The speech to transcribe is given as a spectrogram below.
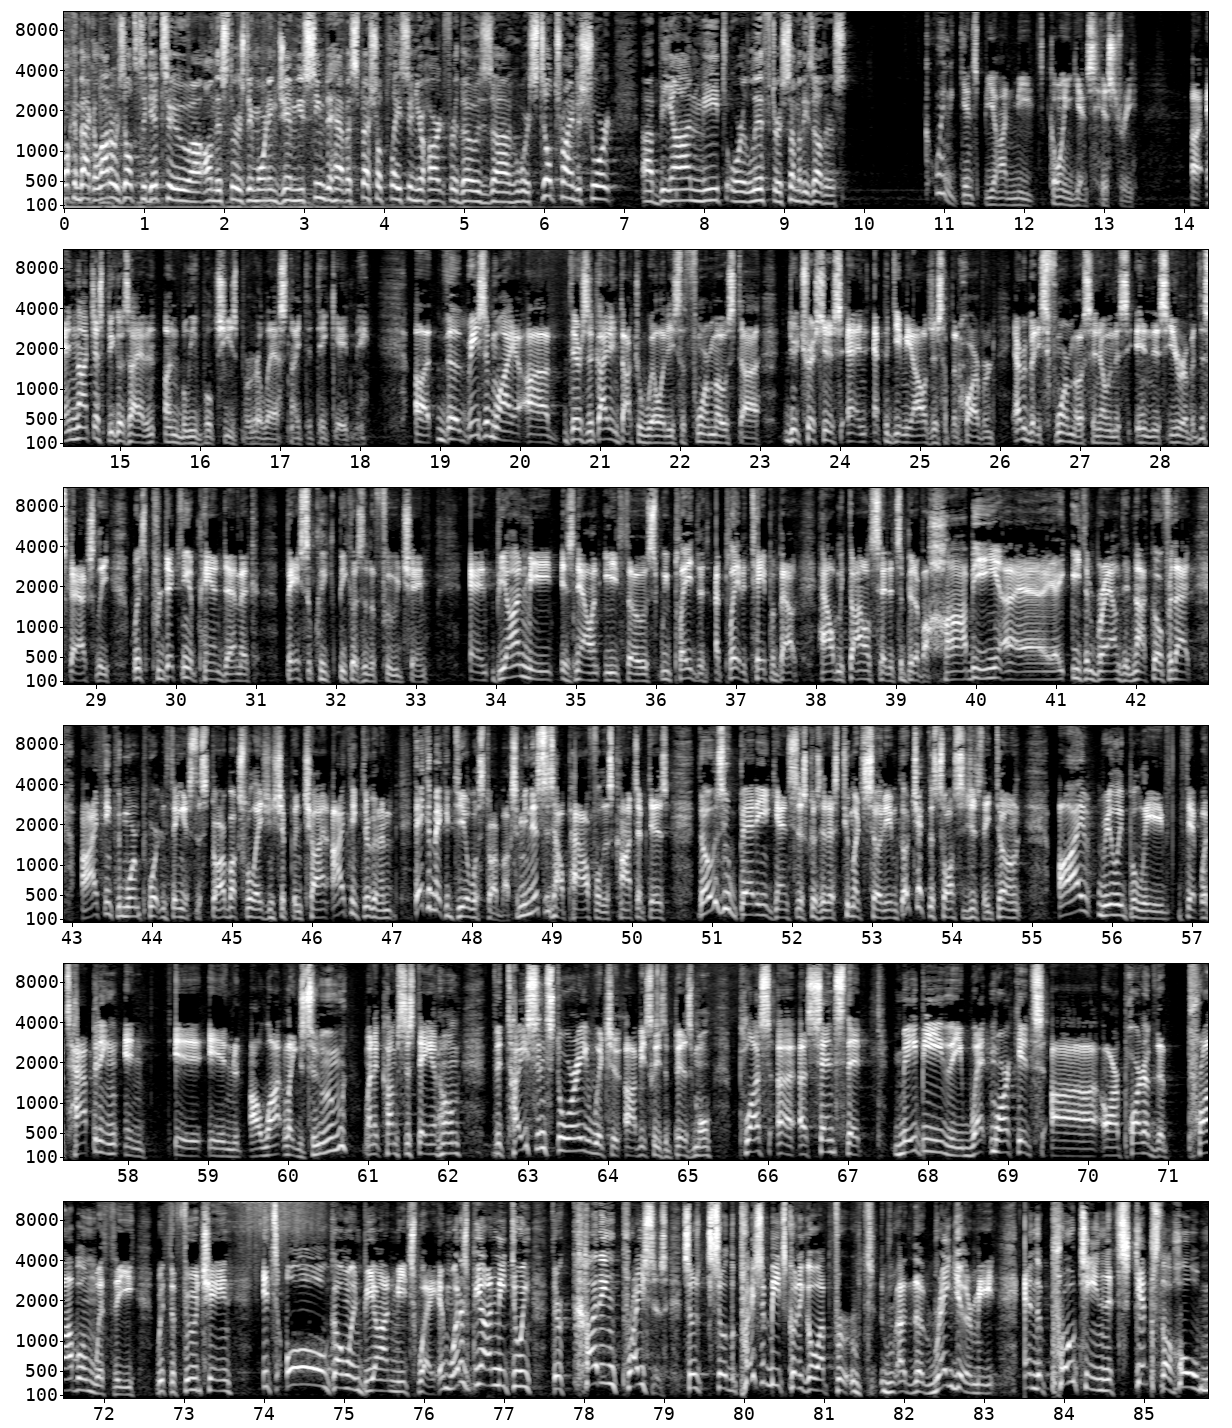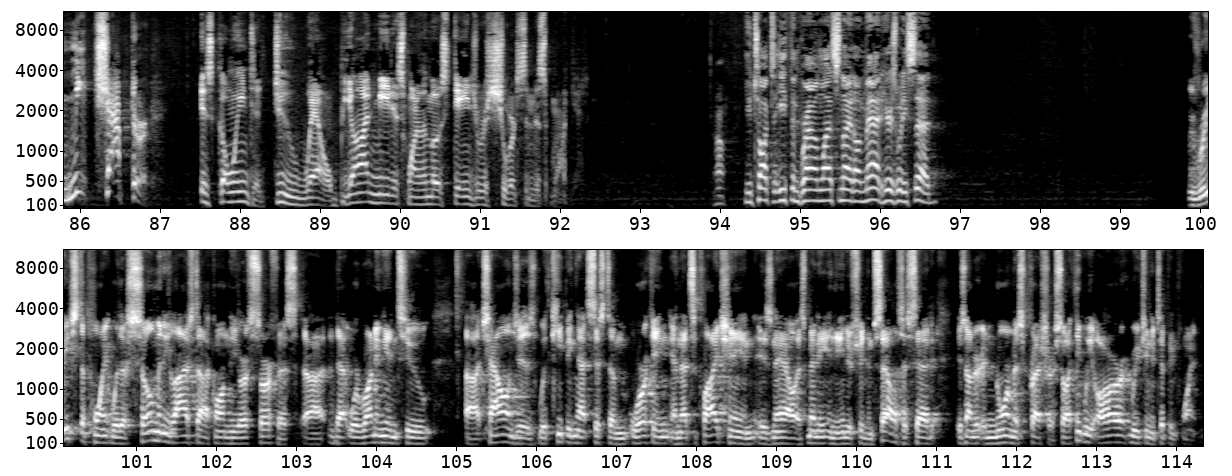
Welcome back. A lot of results to get to uh, on this Thursday morning. Jim, you seem to have a special place in your heart for those uh, who are still trying to short uh, Beyond Meat or Lyft or some of these others. Going against Beyond Meat, going against history. Uh, and not just because I had an unbelievable cheeseburger last night that they gave me. Uh, the reason why uh, there's a guy named Dr. Willett, he's the foremost uh, nutritionist and epidemiologist up at Harvard. Everybody's foremost, I know, in this in this era, but this guy actually was predicting a pandemic basically because of the food chain and Beyond Meat is now an ethos. We played the, I played a tape about how McDonald's said it's a bit of a hobby. Uh, Ethan Brown did not go for that. I think the more important thing is the Starbucks relationship with China. I think they're going to they can make a deal with Starbucks. I mean, this is how powerful this concept is. Those who betting against this because it has too much sodium, go check the sausages. They don't. I really believe that what's happening in in a lot like Zoom when it comes to staying home. The Tyson story, which obviously is abysmal, plus a, a sense that maybe the wet markets uh, are part of the problem with the with the food chain. It's all going Beyond Meat's way. And what is Beyond Meat doing? They're cutting prices. So so the price of meat's going to go up for uh, the regular meat, and the protein that skips the whole meat chapter is going to do well. Beyond Meat is one of the most dangerous shorts in this market. Oh. You talked to Ethan Brown last night on Mad. Here's what he said. We've reached a point where there's so many livestock on the Earth's surface uh, that we're running into uh, challenges with keeping that system working, and that supply chain is now, as many in the industry themselves have said, is under enormous pressure. So I think we are reaching a tipping point.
